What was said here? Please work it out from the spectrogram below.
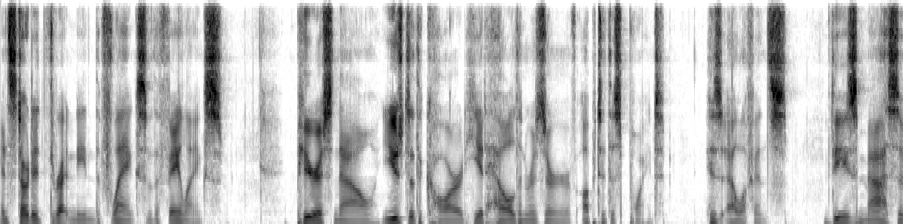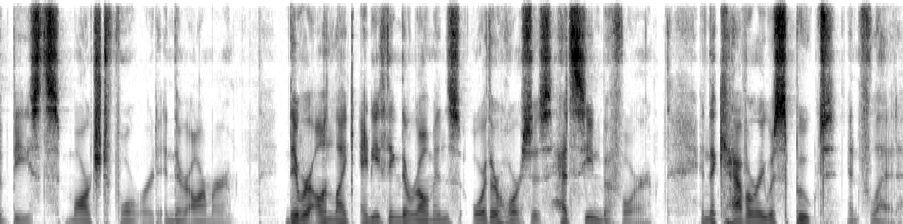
and started threatening the flanks of the phalanx. Pyrrhus now used the card he had held in reserve up to this point his elephants. These massive beasts marched forward in their armor, they were unlike anything the Romans or their horses had seen before, and the cavalry was spooked and fled.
